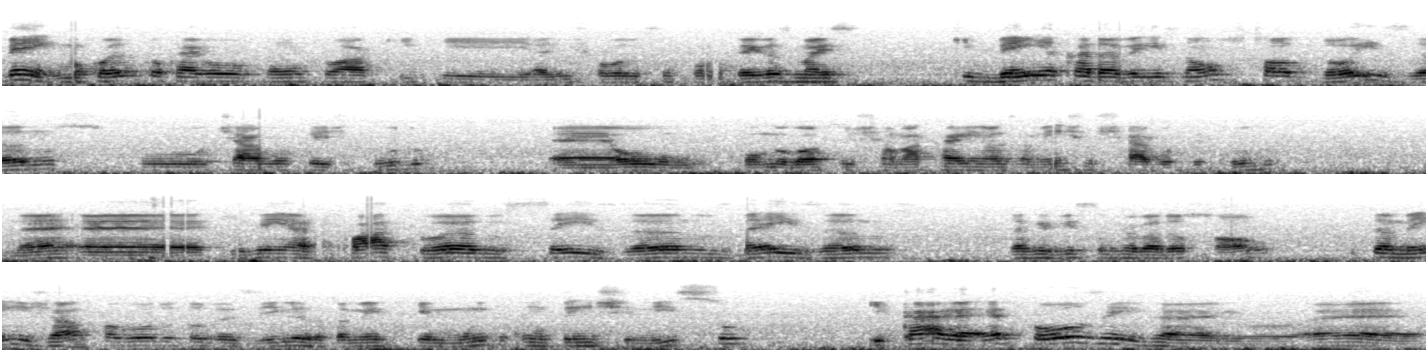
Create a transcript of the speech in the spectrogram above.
Bem, uma coisa que eu quero pontuar aqui, que a gente falou das fronteiras, mas que venha cada vez não só dois anos o Thiago fez tudo, é, ou como eu gosto de chamar carinhosamente, o Thiago fez tudo, né? É, que venha quatro anos, seis anos, dez anos da revista Jogador Solo, que também já falou do Todas as Ilhas, eu também fiquei muito contente nisso. E cara, é Frozen, velho. É,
